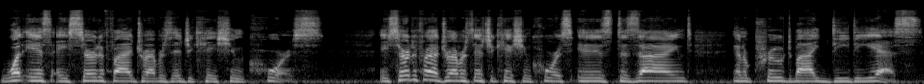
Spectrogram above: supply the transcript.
What is a certified driver's education course? A certified driver's education course is designed and approved by DDS.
